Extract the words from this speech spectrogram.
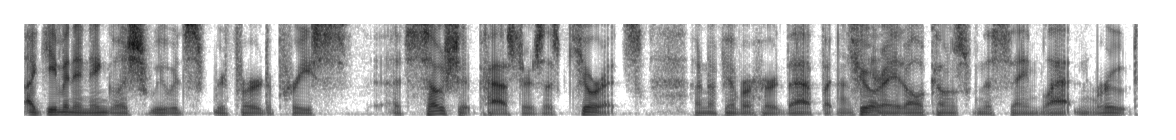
Like even in English, we would refer to priests associate pastors as curates. I don't know if you ever heard that, but curate all comes from the same Latin root.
